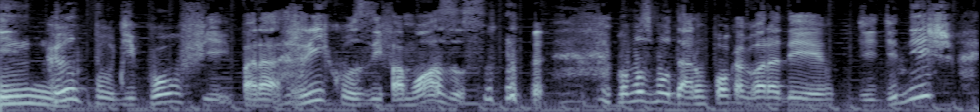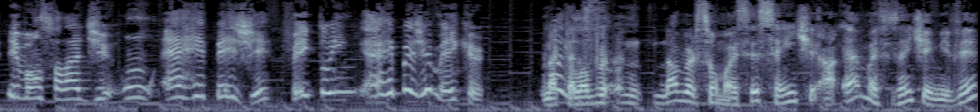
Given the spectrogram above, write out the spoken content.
Parquinho. campo de golfe para ricos e famosos, vamos mudar um pouco agora de, de, de nicho e vamos falar de um RPG feito em RPG Maker. Naquela, na versão mais recente, a- é a mais recente, a MV?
